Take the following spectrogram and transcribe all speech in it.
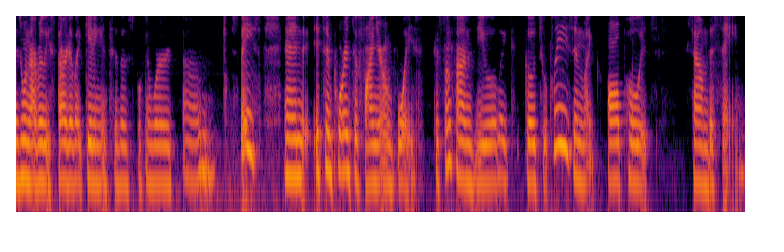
is when I really started like getting into the spoken word um, space. And it's important to find your own voice because sometimes you like go to a place and like all poets sound the same,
